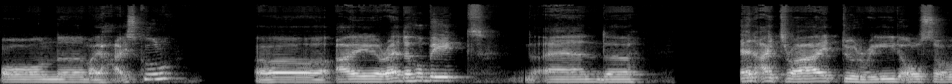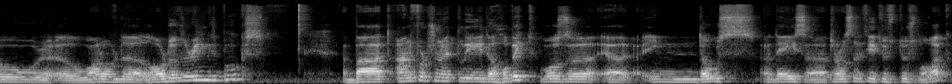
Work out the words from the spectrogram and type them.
on my high school. I read The Hobbit, and then I tried to read also one of the Lord of the Rings books but unfortunately, The Hobbit was uh, uh, in those days uh, translated to, to Slovak,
